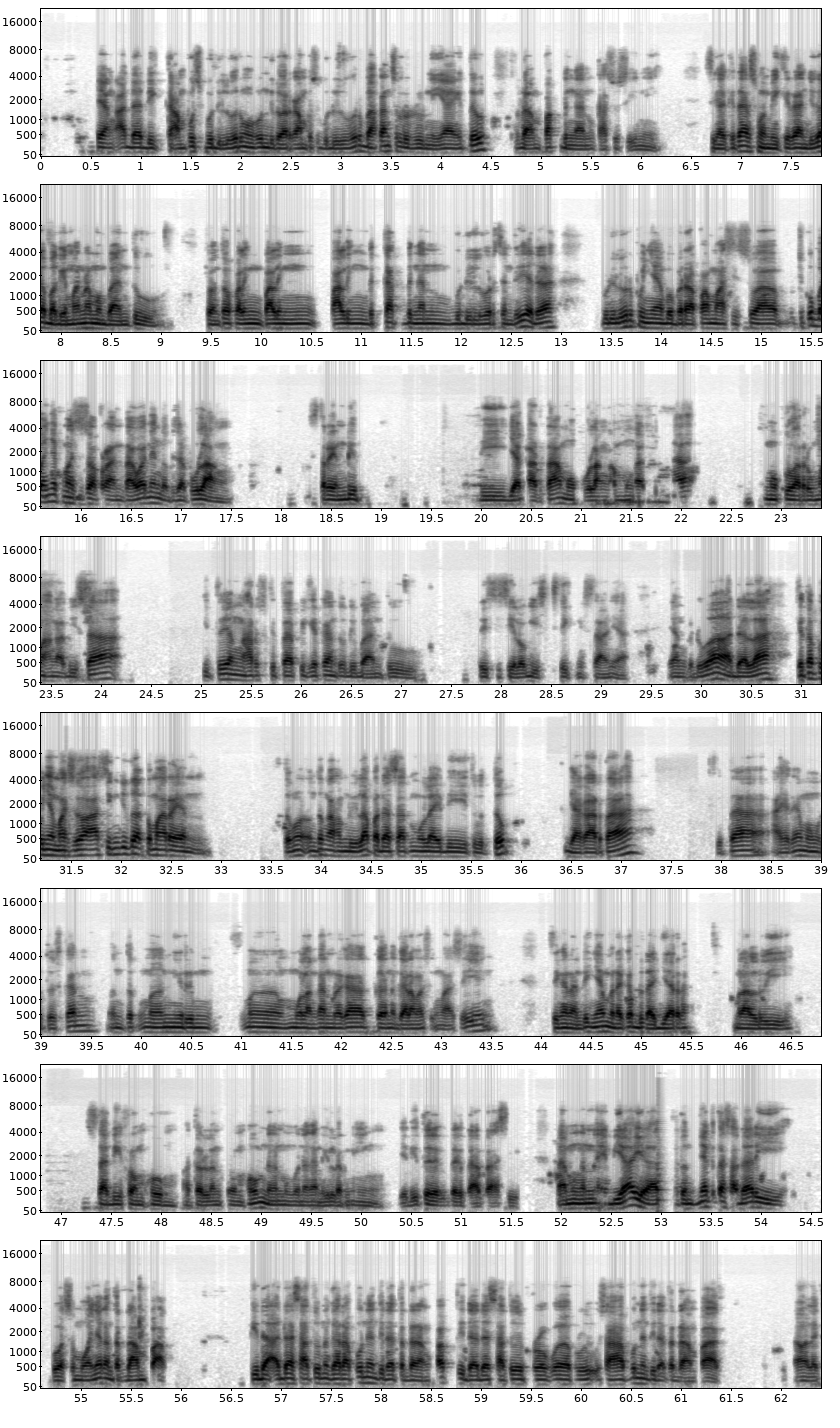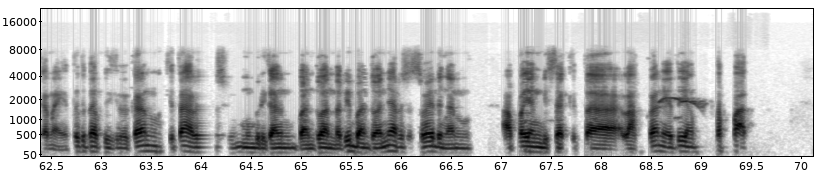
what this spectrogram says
yang ada di kampus Budi Luhur maupun di luar kampus Budi Luhur, bahkan seluruh dunia itu terdampak dengan kasus ini. Sehingga kita harus memikirkan juga bagaimana membantu. Contoh paling paling paling dekat dengan Budi Luhur sendiri adalah Budi Luhur punya beberapa mahasiswa, cukup banyak mahasiswa perantauan yang nggak bisa pulang, stranded di Jakarta, mau pulang kamu nggak bisa, mau keluar rumah nggak bisa, itu yang harus kita pikirkan untuk dibantu di sisi logistik misalnya. Yang kedua adalah kita punya mahasiswa asing juga kemarin. Untuk alhamdulillah pada saat mulai ditutup Jakarta, kita akhirnya memutuskan untuk mengirim memulangkan mereka ke negara masing-masing sehingga nantinya mereka belajar melalui study from home atau learn from home dengan menggunakan e-learning. Jadi itu kita atasi. Nah, mengenai biaya, tentunya kita sadari bahwa semuanya akan terdampak. Tidak ada satu negara pun yang tidak terdampak, tidak ada satu usaha pun yang tidak terdampak. Nah, oleh karena itu kita pikirkan kita harus memberikan bantuan, tapi bantuannya harus sesuai dengan apa yang bisa kita lakukan, yaitu yang tepat.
